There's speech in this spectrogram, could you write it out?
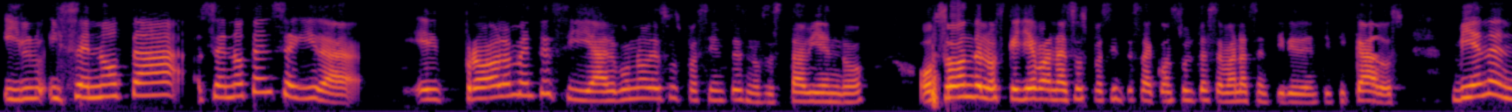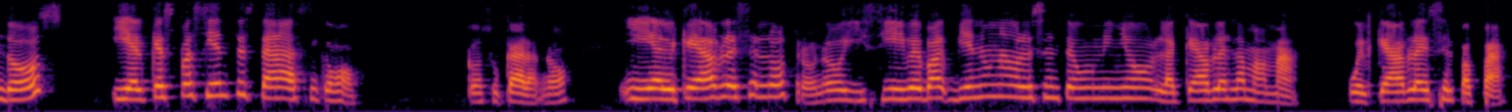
y, se nota, se nota enseguida, y probablemente si alguno de esos pacientes nos está viendo, o son de los que llevan a esos pacientes a consulta, se van a sentir identificados. Vienen dos y el que es paciente está así como con su cara, ¿no? Y el que habla es el otro, ¿no? Y si viene un adolescente o un niño, la que habla es la mamá o el que habla es el papá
